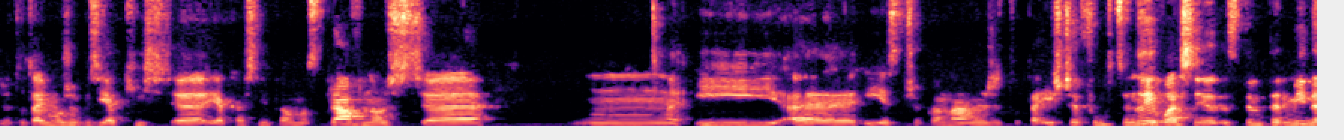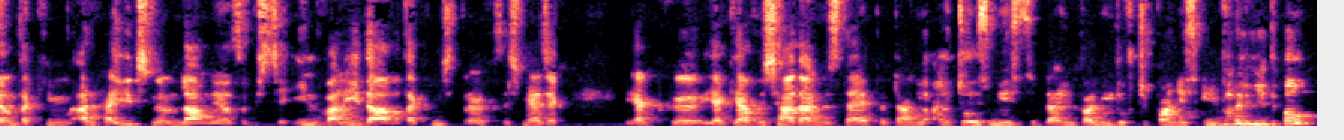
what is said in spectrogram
że tutaj może być jakiś, jakaś niepełnosprawność, i, e, i jest przekonany, że tutaj jeszcze funkcjonuje właśnie z tym terminem takim archaicznym dla mnie osobiście inwalida, bo tak mi się trochę chce śmiać, jak, jak, jak ja wysiadam dostaję pytanie, ale to jest miejsce dla inwalidów, czy pan jest inwalidą?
